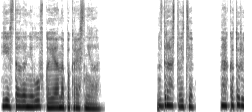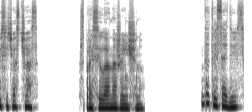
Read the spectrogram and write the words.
Ей стало неловко, и она покраснела. «Здравствуйте. А который сейчас час?» — спросила она женщину. «Да ты садись,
